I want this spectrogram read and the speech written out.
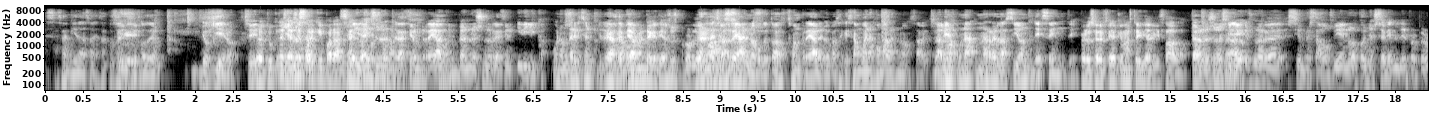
esa sanidad, ¿sabes? Esa cosa Sí, que, sí. joder, yo quiero. Sí. Pero tú crees Y ya que no se puede equiparar es una personajes? relación real, Bueno. en plan, no es una relación idílica. Bueno, una relación real. Efectivamente, que tiene sus Una problemas. relación real no, porque todas son reales. Lo que pasa es que sean buenas o malas no, ¿sabes? Claro. También una, una relación decente. Pero se refiere que no está idealizada. Claro, no es una Claro. serie, es una re- siempre estamos bien, ¿no? Coño, se ve en, el propio,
